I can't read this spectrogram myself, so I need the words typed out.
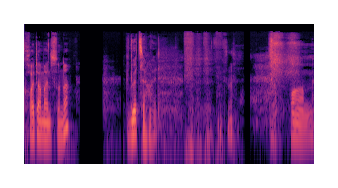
Kräuter meinst du, ne? Gewürze halt. Um,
